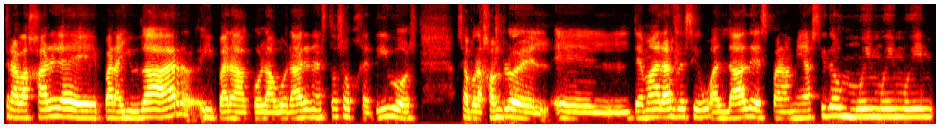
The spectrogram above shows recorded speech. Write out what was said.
trabajar eh, para ayudar y para colaborar en estos objetivos. O sea, por ejemplo, el, tema de las desigualdades para mí ha sido muy, muy, muy,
